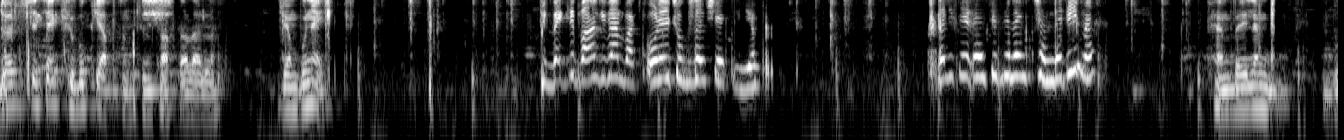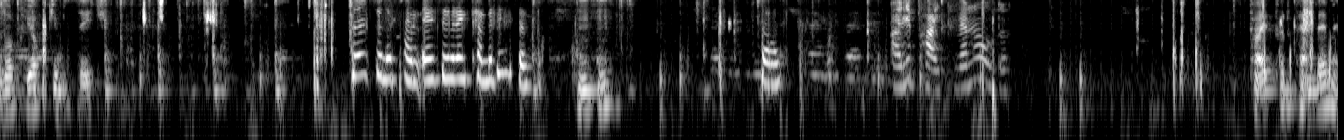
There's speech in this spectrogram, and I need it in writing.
Dört stek çubuk yaptım tüm tahtalarla. Cem bu ne? Bekle bana güven bak. Oraya çok güzel bir şey ekleyeceğim. Ali senin en sevdiğin renk pembe değil mi? Pembeyle blok yok ki bizde hiç. Sen söyle pembe, en sevdiğin renk pembe değil misin? Hı hı. Tamam. Ali Piper'a ne oldu? Piper pembe mi?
